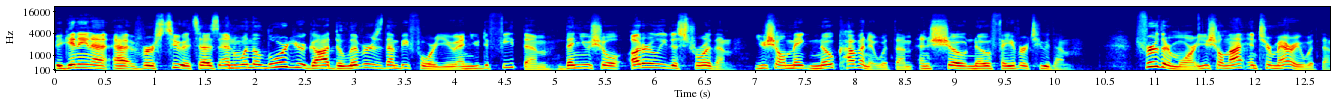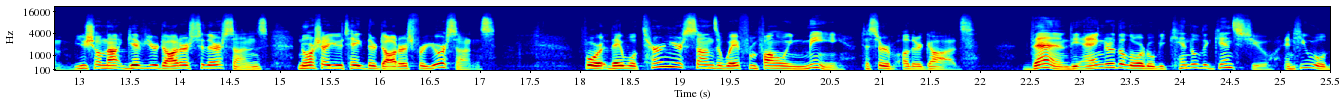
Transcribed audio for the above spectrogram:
Beginning at, at, verse 2, it says, And when the Lord your God delivers them before you, and you defeat them, then you shall utterly destroy them. You shall make no covenant with them, and show no favor to them. Furthermore, you shall not intermarry with them. You shall not give your daughters to their sons, nor shall you take their daughters for your sons. For they will turn your sons away from following me to serve other gods. Then the anger of the Lord will be kindled against you, and he will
